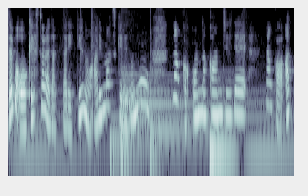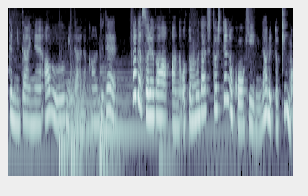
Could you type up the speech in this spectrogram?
例えばオーケストラだったりっていうのはありますけれどもなんかこんな感じでなんか会ってみたいね会うみたいな感じでただそれがあのお友達としてのコーヒーになる時も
